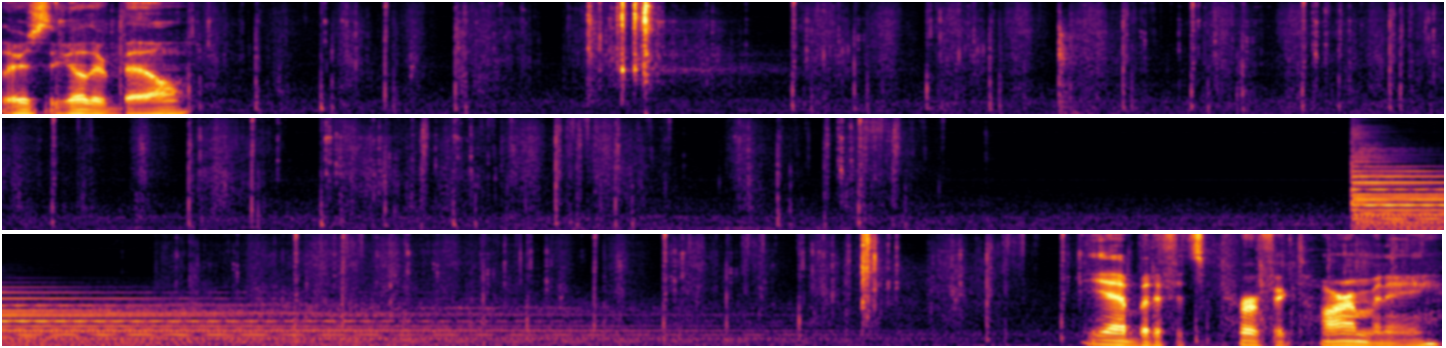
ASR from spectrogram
There's the other bell. Yeah, but if it's perfect harmony.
